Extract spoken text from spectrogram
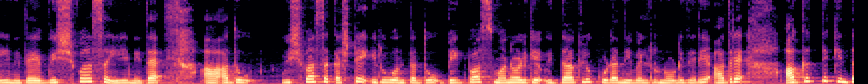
ಏನಿದೆ ವಿಶ್ವಾಸ ಏನಿದೆ ಅದು ವಿಶ್ವಾಸಕ್ಕಷ್ಟೇ ಇರುವಂಥದ್ದು ಬಿಗ್ ಬಾಸ್ ಮನೆಯೊಳಗೆ ಇದ್ದಾಗಲೂ ಕೂಡ ನೀವೆಲ್ಲರೂ ನೋಡಿದ್ದೀರಿ ಆದರೆ ಅಗತ್ಯಕ್ಕಿಂತ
